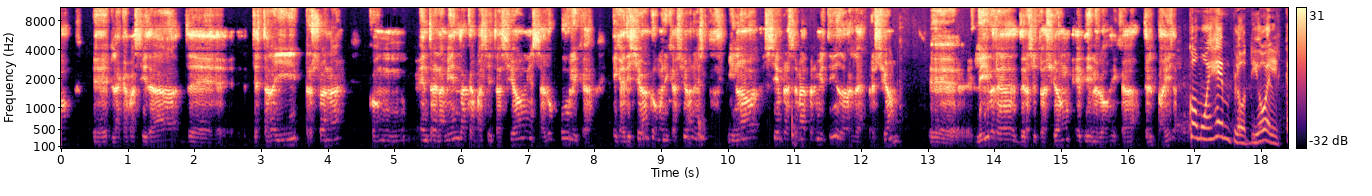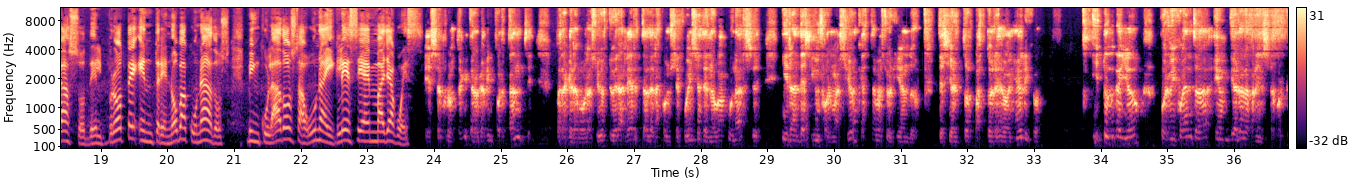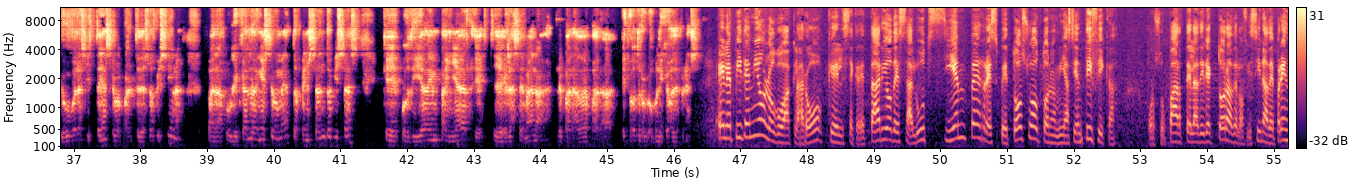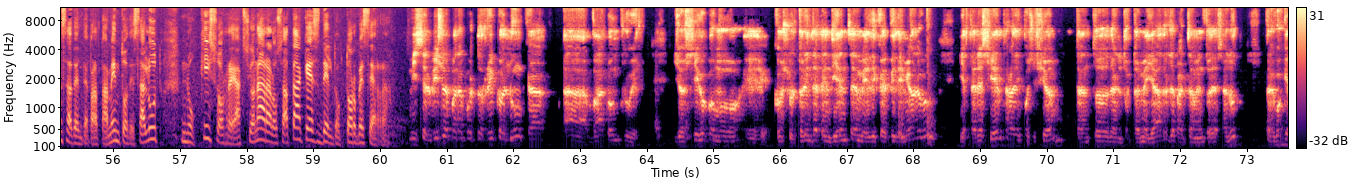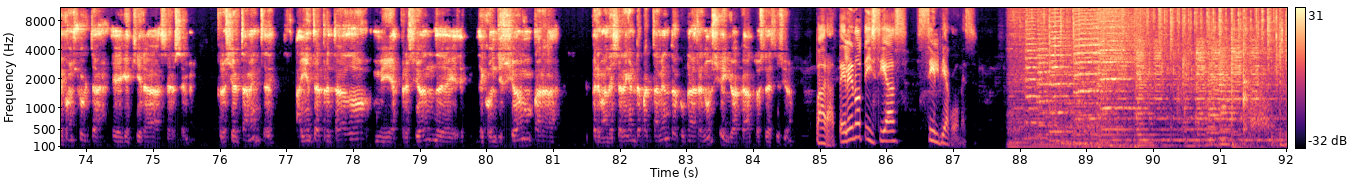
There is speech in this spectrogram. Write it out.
eh, la capacidad de, de estar allí personas con entrenamiento, capacitación en salud pública y adición a comunicaciones y no siempre se me ha permitido la expresión eh, libre de la situación epidemiológica del país. Como ejemplo, dio el caso del brote entre no vacunados vinculados a una iglesia en Mayagüez. Ese brote que creo que era importante para que la población estuviera alerta de las consecuencias de no vacunarse y la desinformación que estaba surgiendo de ciertos pastores evangélicos y tuve que yo, por mi cuenta, enviar a la prensa, porque hubo resistencia por parte de esa oficina para publicarlo en ese momento, pensando quizás que podía empañar este, la semana preparada para el otro comunicado de prensa. El epidemiólogo aclaró que el secretario de Salud siempre respetó su autonomía científica. Por su parte, la directora de la oficina de prensa del Departamento de Salud no quiso reaccionar a los ataques del doctor Becerra. Mi servicio para Puerto Rico nunca va a concluir. Yo sigo como eh, consultor independiente, médico epidemiólogo y estaré siempre a la disposición tanto del doctor Mellado, del Departamento de Salud, para cualquier consulta eh, que quiera hacerse. Pero ciertamente ha interpretado mi expresión de, de condición para permanecer en el departamento con una renuncia y yo acato esa decisión. Para Telenoticias, Silvia Gómez.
